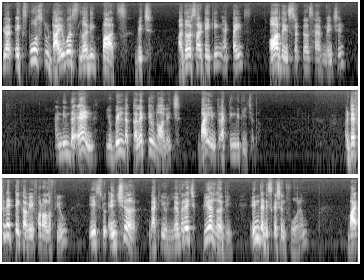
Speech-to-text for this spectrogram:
You are exposed to diverse learning paths which others are taking at times or the instructors have mentioned. And in the end, you build a collective knowledge by interacting with each other. A definite takeaway for all of you is to ensure that you leverage peer learning in the discussion forum by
